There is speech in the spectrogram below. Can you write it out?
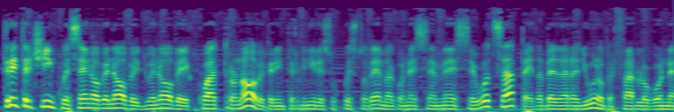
335 699 2949 per intervenire su questo tema con sms e whatsapp, Eta Beta Radio 1 per farlo con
